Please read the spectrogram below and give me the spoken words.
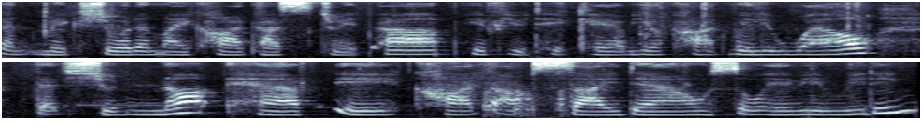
and make sure that my cards are straight up. If you take care of your card really well that should not have a card upside down. So every reading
